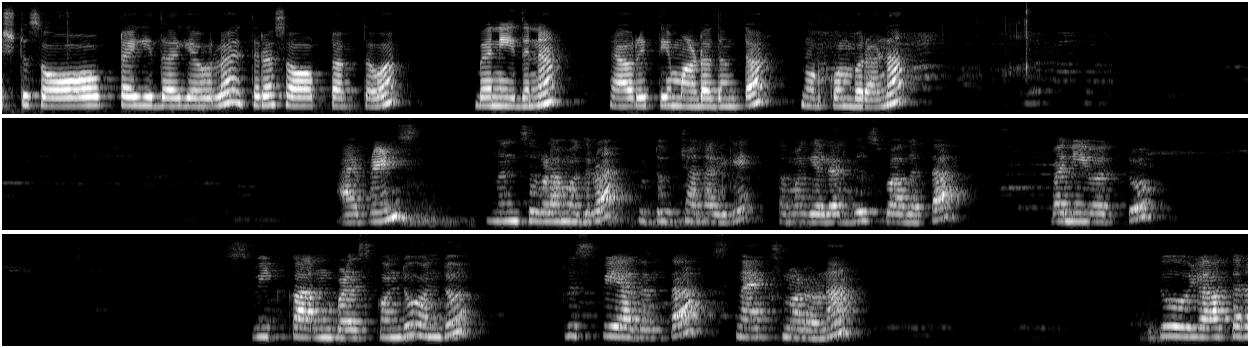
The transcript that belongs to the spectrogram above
ಎಷ್ಟು ಸಾಫ್ಟಾಗಿ ಇದಾಗ್ಯಾವಲ್ಲ, ಈ ಥರ ಸಾಫ್ಟ್ ಆಗ್ತಾವ. ಬನ್ನಿ ಇದನ್ನು ಯಾವ ರೀತಿ ಮಾಡೋದಂತ ನೋಡ್ಕೊಂಬರೋಣ ಹಾಯ್ ಫ್ರೆಂಡ್ಸ್ ಮನ್ಸುಗಳ ಮಧುರ ಯೂಟ್ಯೂಬ್ ಚಾನಲ್ಗೆ ತಮಗೆಲ್ಲರಿಗೂ ಸ್ವಾಗತ. ಬನ್ನಿ ಇವತ್ತು ಸ್ವೀಟ್ ಕಾರ್ನ್ ಬಳಸ್ಕೊಂಡು ಒಂದು ಕ್ರಿಸ್ಪಿ ಆದಂಥ ಸ್ನ್ಯಾಕ್ಸ್ ಮಾಡೋಣ. ಇದು ಯಾವ ಥರ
